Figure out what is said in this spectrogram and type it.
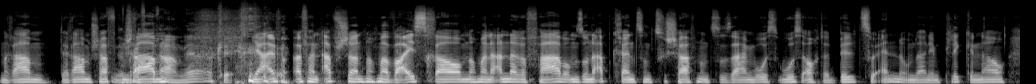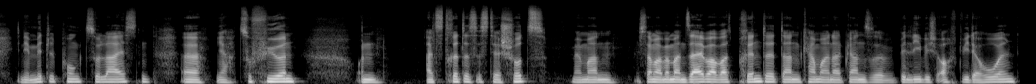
ein Rahmen. Der Rahmen schafft einen Rahmen. Rahmen. Ja, okay. ja, einfach, einfach einen Abstand, nochmal Weißraum, nochmal eine andere Farbe, um so eine Abgrenzung zu schaffen und zu sagen, wo ist, wo ist auch das Bild zu Ende, um da den Blick genau in den Mittelpunkt zu leisten, äh, ja, zu führen. Und als drittes ist der Schutz. Wenn man, ich sag mal, wenn man selber was printet, dann kann man das Ganze beliebig oft wiederholen.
